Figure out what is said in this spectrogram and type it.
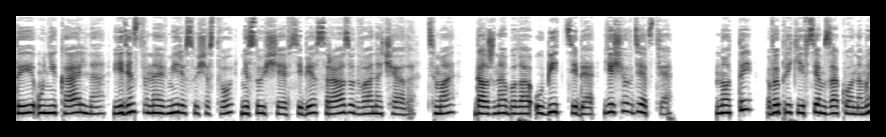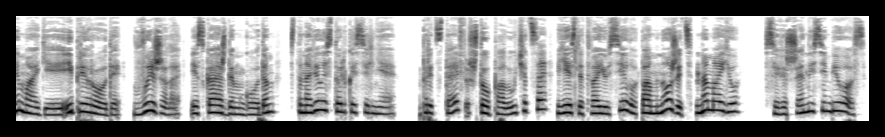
ты уникальна, единственное в мире существо, несущее в себе сразу два начала. Тьма должна была убить тебя еще в детстве. Но ты, вопреки всем законам и магии, и природы, выжила и с каждым годом становилась только сильнее. Представь, что получится, если твою силу помножить на мою. Совершенный симбиоз.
